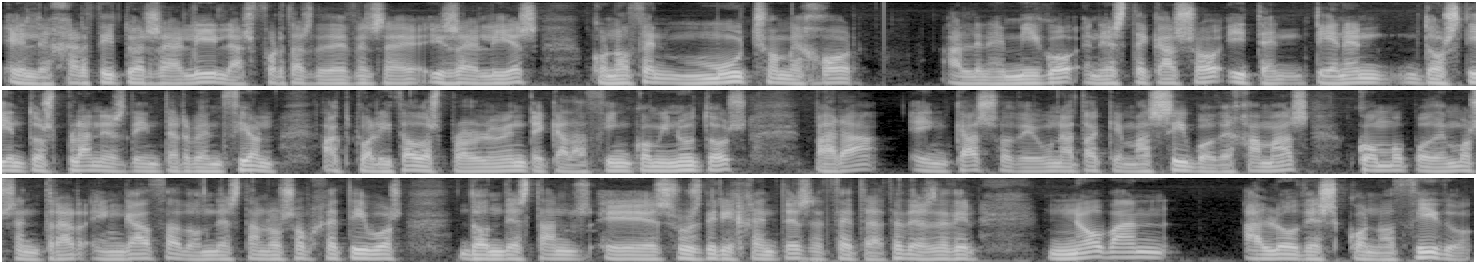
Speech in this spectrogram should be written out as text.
el ejército israelí las fuerzas de defensa israelíes conocen mucho mejor al enemigo en este caso y tienen 200 planes de intervención actualizados probablemente cada cinco minutos para, en caso de un ataque masivo de Hamas, cómo podemos entrar en Gaza, dónde están los objetivos, dónde están eh, sus dirigentes, etcétera, etcétera. Es decir, no van a lo desconocido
